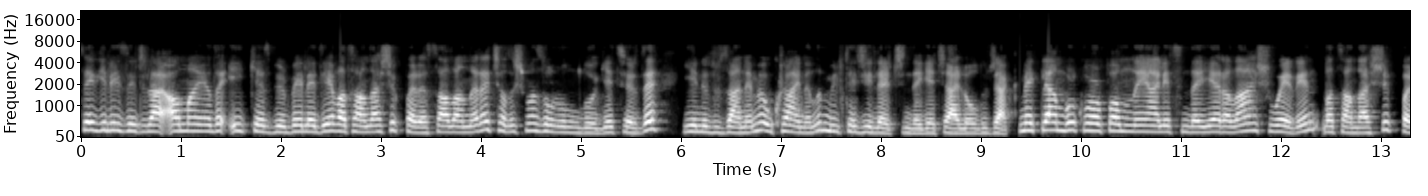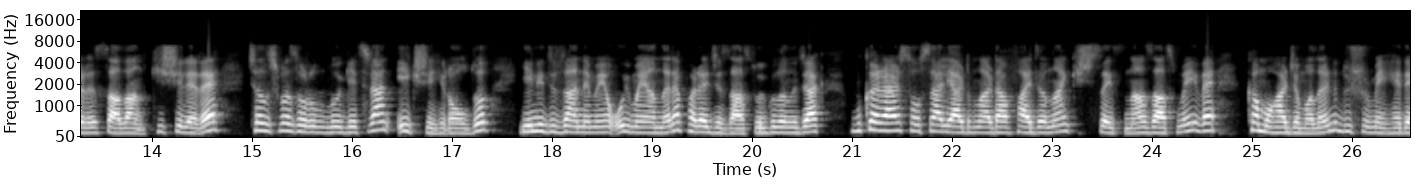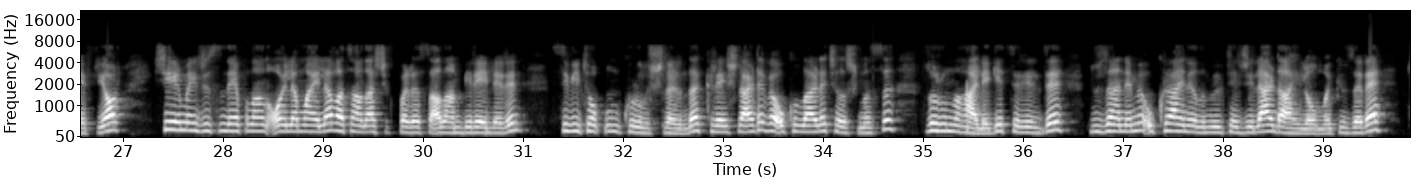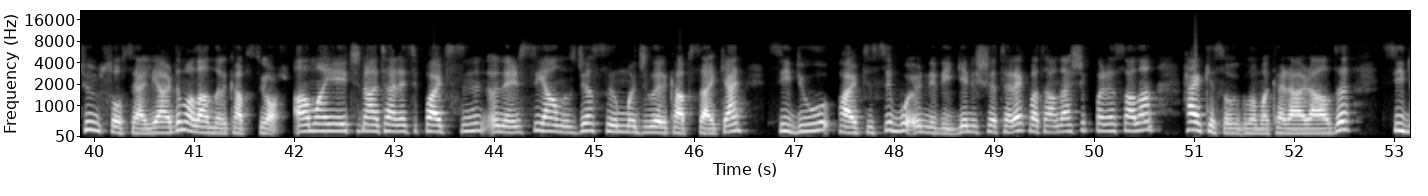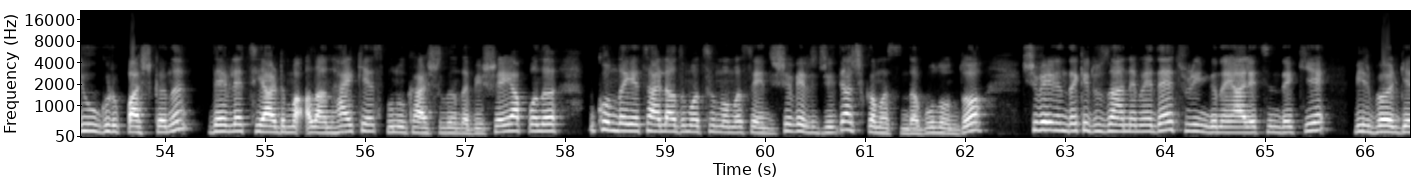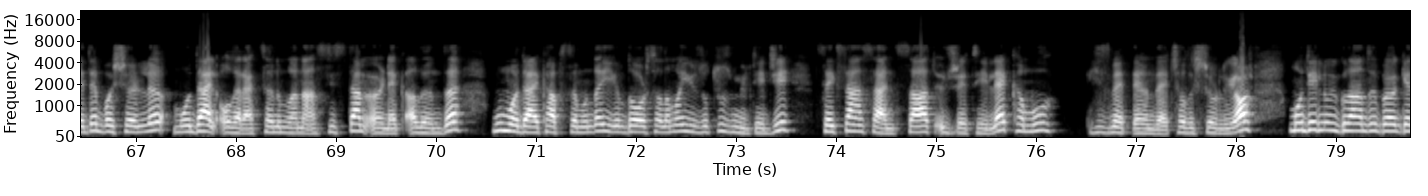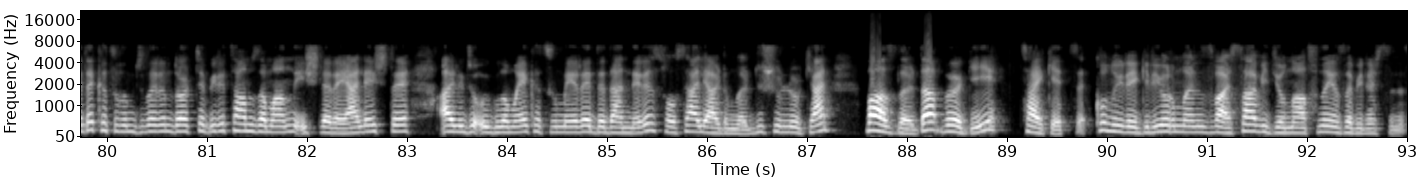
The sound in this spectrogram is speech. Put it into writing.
Sevgili izleyiciler, Almanya'da ilk kez bir belediye vatandaşlık parası alanlara çalışma zorunluluğu getirdi. Yeni düzenleme Ukraynalı mülteciler için de geçerli olacak. Mecklenburg-Vorpommern eyaletinde yer alan Schwerin, vatandaşlık parası alan kişilere çalışma zorunluluğu getiren ilk şehir oldu. Yeni düzenlemeye uymayanlara para cezası uygulanacak. Bu karar sosyal yardımlardan faydalanan kişi sayısını azaltmayı ve kamu harcamalarını düşürmeyi hedefliyor. Şehir meclisinde yapılan oylamayla vatandaşlık parası alan bireylerin sivil toplum kuruluşlarında, kreşlerde ve okullarda çalışması zorunlu hale getirildi. Düzenleme Ukraynalı mülteciler dahil olmak üzere tüm sosyal yardım alanları kapsıyor. Almanya için Alternatif Partisi'nin önerisi yalnızca sığınmacıları kapsarken CDU partisi bu öneriyi genişleterek vatandaşlık parası alan herkese uygulama kararı aldı. CDU Grup Başkanı, devlet yardımı alan herkes bunun karşılığında bir şey yapmalı. Bu konuda yeterli adım atılmaması endişe vericiydi açıklamasında bulundu. Schwerin'deki düzenlemede Thüringen eyaletindeki bir bölgede başarılı model olarak tanımlanan sistem örnek alındı. Bu model kapsamında yılda ortalama 130 mülteci 80 sent saat ücretiyle kamu hizmetlerinde çalıştırılıyor. Modelin uygulandığı bölgede katılımcıların dörtte biri tam zamanlı işlere yerleşti. Ayrıca uygulamaya katılmayı reddedenlerin sosyal yardımları düşürülürken bazıları da bölgeyi terk etti. Konuyla ilgili yorumlarınız varsa videonun altına yazabilirsiniz.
